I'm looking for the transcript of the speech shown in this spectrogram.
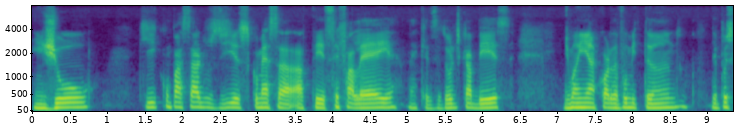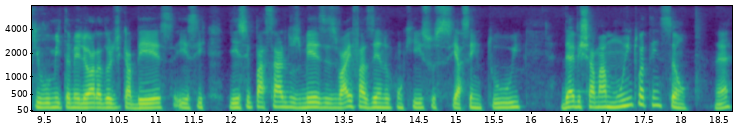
enjoo, que com o passar dos dias começa a ter cefaleia, né, quer dizer, dor de cabeça, de manhã acorda vomitando, depois que vomita melhora a dor de cabeça, e esse, e esse passar dos meses vai fazendo com que isso se acentue, deve chamar muito atenção, né?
